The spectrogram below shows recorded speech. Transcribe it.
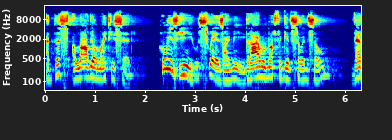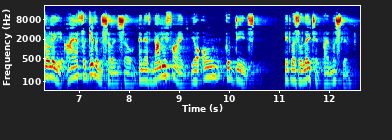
At this, Allah the Almighty said, Who is he who swears by me that I will not forgive so and so? Verily, I have forgiven so and so, and have nullified your own good deeds. It was related by Muslim.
